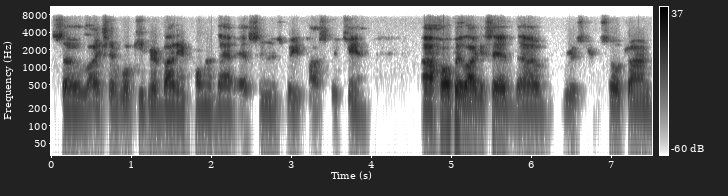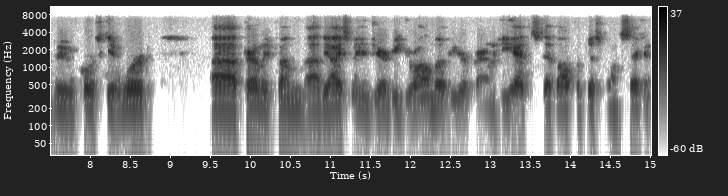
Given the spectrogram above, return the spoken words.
So, like I said, we'll keep everybody informed of that as soon as we possibly can. Uh, hopefully, like I said, uh, we're still trying to, of course, get word Uh, apparently from uh, the Iceman, Jared DiGirolamo here. Apparently he had to step off for just one second,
